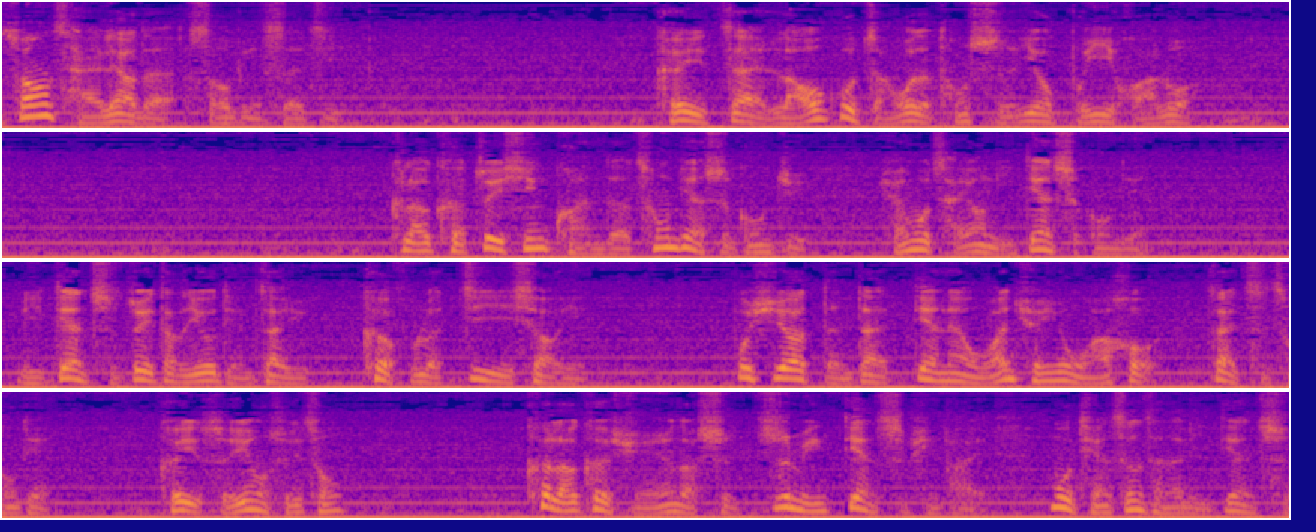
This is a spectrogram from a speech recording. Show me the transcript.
双材料的手柄设计，可以在牢固掌握的同时又不易滑落。克劳克最新款的充电式工具全部采用锂电池供电。锂电池最大的优点在于克服了记忆效应，不需要等待电量完全用完后再次充电，可以随用随充。克劳克选用的是知名电池品牌目前生产的锂电池。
